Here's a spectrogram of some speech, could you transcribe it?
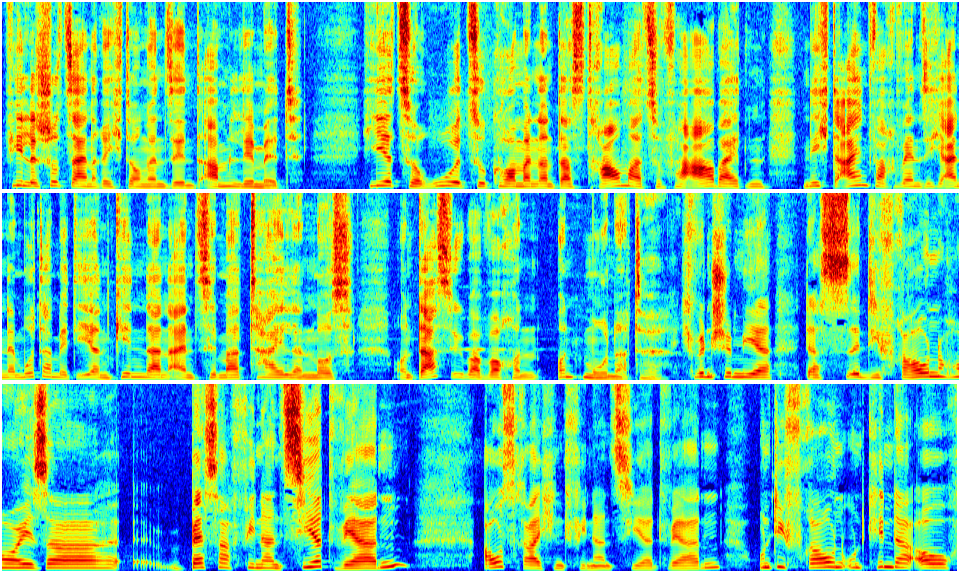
Viele Schutzeinrichtungen sind am Limit hier zur Ruhe zu kommen und das Trauma zu verarbeiten, nicht einfach, wenn sich eine Mutter mit ihren Kindern ein Zimmer teilen muss. Und das über Wochen und Monate. Ich wünsche mir, dass die Frauenhäuser äh, besser finanziert werden ausreichend finanziert werden und die Frauen und Kinder auch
